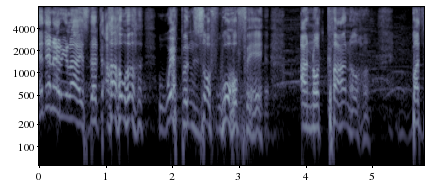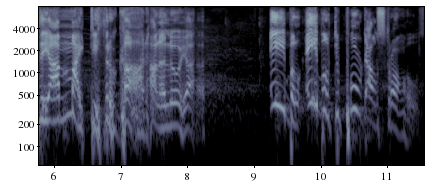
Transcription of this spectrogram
And then I realized that our weapons of warfare are not carnal, but they are mighty through God. Hallelujah. Able, able to pull down strongholds.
